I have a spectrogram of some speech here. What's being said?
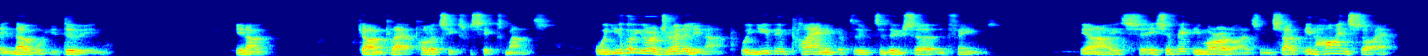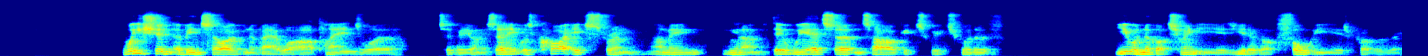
They know what you're doing. You know, go and play at politics for six months. When you've got your adrenaline up, when you've been planning to do, to do certain things, you know, it's it's a bit demoralising. So in hindsight, we shouldn't have been so open about what our plans were, to be honest. And it was quite extreme. I mean, you know, there, we had certain targets which would have, you wouldn't have got 20 years, you'd have got 40 years probably,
